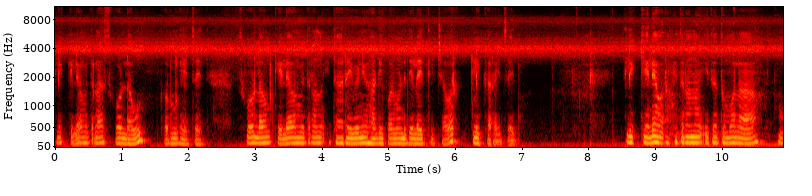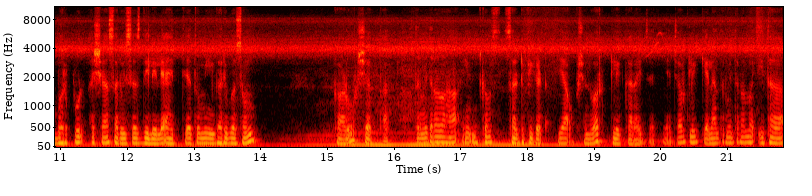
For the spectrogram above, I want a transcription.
क्लिक केल्यावर मित्रांनो स्क्रोल डाऊन करून घ्यायचं आहे स्क्रोल डाऊन केल्यावर मित्रांनो इथं रेव्हेन्यू हा डिपार्टमेंट दिला आहे त्याच्यावर क्लिक करायचं आहे क्लिक केल्यावर मित्रांनो इथं तुम्हाला भरपूर अशा सर्व्हिसेस दिलेल्या आहेत त्या तुम्ही घरी बसून काढू शकतात तर मित्रांनो हा इन्कम सर्टिफिकेट या ऑप्शनवर क्लिक करायचं आहे याच्यावर क्लिक केल्यानंतर मित्रांनो इथं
